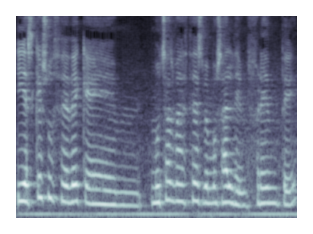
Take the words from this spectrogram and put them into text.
Y es que sucede que mm, muchas veces vemos al de enfrente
